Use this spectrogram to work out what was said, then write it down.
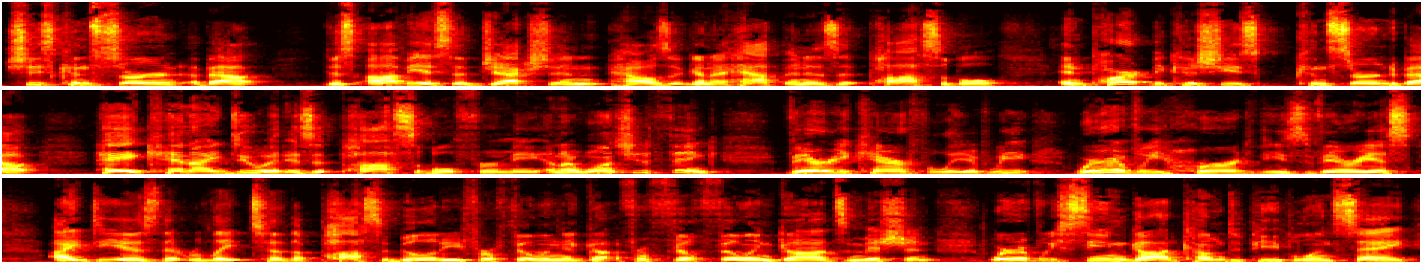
She's concerned about this obvious objection how's it going to happen? Is it possible? In part because she's concerned about, hey, can I do it? Is it possible for me? And I want you to think very carefully. If we, where have we heard these various ideas that relate to the possibility for fulfilling, a, for fulfilling God's mission? Where have we seen God come to people and say,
